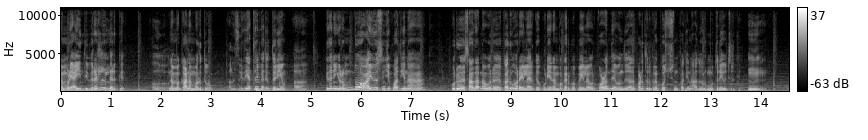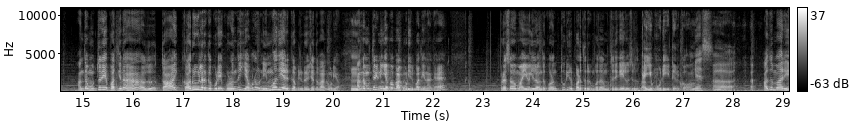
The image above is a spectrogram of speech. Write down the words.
நம்முடைய ஐந்து விரல்களில் இருக்குது ஓ. நமக்கான மருத்துவம் இது எத்தனை பேருக்கு தெரியும்? இதை நீங்கள் ரொம்ப ஆய்வு செஞ்சு பார்த்தீங்கன்னா ஒரு சாதாரண ஒரு கருவறையில் இருக்கக்கூடிய நம்ம கர்ப்பப்பையில் ஒரு குழந்தை வந்து அதை படுத்துருக்கிற பொசிஷன் பார்த்தீங்கன்னா அது ஒரு முத்திரை வச்சுருக்கு. அந்த முத்திரையை பார்த்தீங்கன்னா அது தாய் கருவில் இருக்கக்கூடிய குழந்தை எவ்வளோ நிம்மதியாக இருக்குது அப்படின்ற விஷயத்தை பார்க்க முடியும். அந்த முத்திரை நீங்கள் எப்போ பார்க்க முடியும்னு பார்த்தீங்கன்னாக்க பிரசவமாகி வெளியில் வந்த குழந்தை தூரியில் படுத்துருக்கும் போது அந்த முத்திரை கையில் வச்சுருந்து கையை மூடிக்கிட்டு இருக்கோம். எஸ் அது மாதிரி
